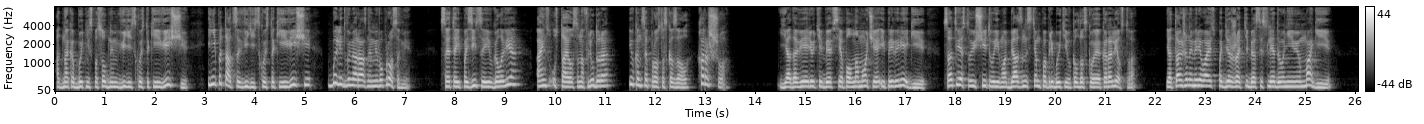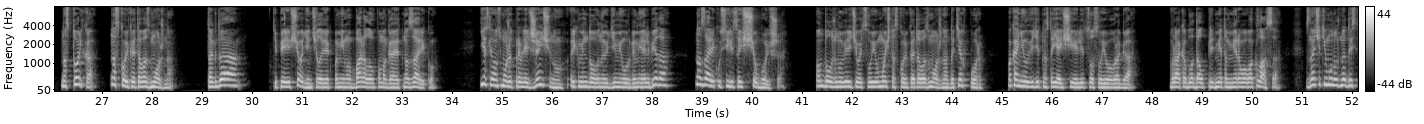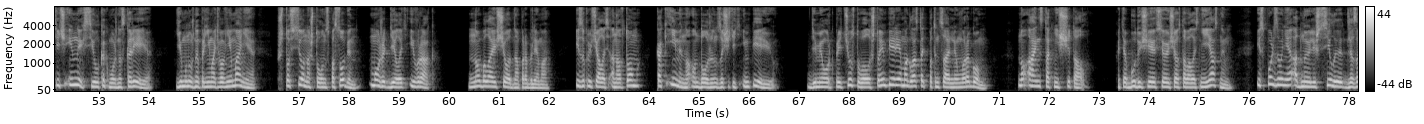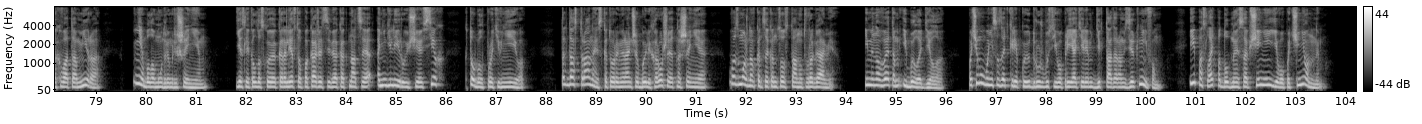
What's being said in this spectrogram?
Однако быть неспособным видеть сквозь такие вещи и не пытаться видеть сквозь такие вещи были двумя разными вопросами. С этой позицией в голове Айнс уставился на Флюдера и в конце просто сказал «Хорошо». «Я доверю тебе все полномочия и привилегии, соответствующие твоим обязанностям по прибытии в колдовское королевство. Я также намереваюсь поддержать тебя с исследованиями магии, настолько, насколько это возможно. Тогда Теперь еще один человек помимо Барреллов помогает Назарику. Если он сможет привлечь женщину, рекомендованную демиургами Альбеда, Назарик усилится еще больше. Он должен увеличивать свою мощь, насколько это возможно, до тех пор, пока не увидит настоящее лицо своего врага. Враг обладал предметом мирового класса, значит ему нужно достичь иных сил как можно скорее. Ему нужно принимать во внимание, что все, на что он способен, может делать и враг. Но была еще одна проблема. И заключалась она в том, как именно он должен защитить Империю. Демиург предчувствовал, что Империя могла стать потенциальным врагом. Но Айнс так не считал. Хотя будущее все еще оставалось неясным, использование одной лишь силы для захвата мира не было мудрым решением. Если колдовское королевство покажет себя как нация, аннигилирующая всех, кто был против нее – Тогда страны, с которыми раньше были хорошие отношения, возможно, в конце концов станут врагами. Именно в этом и было дело. Почему бы не создать крепкую дружбу с его приятелем-диктатором Зеркнифом и послать подобное сообщение его подчиненным?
